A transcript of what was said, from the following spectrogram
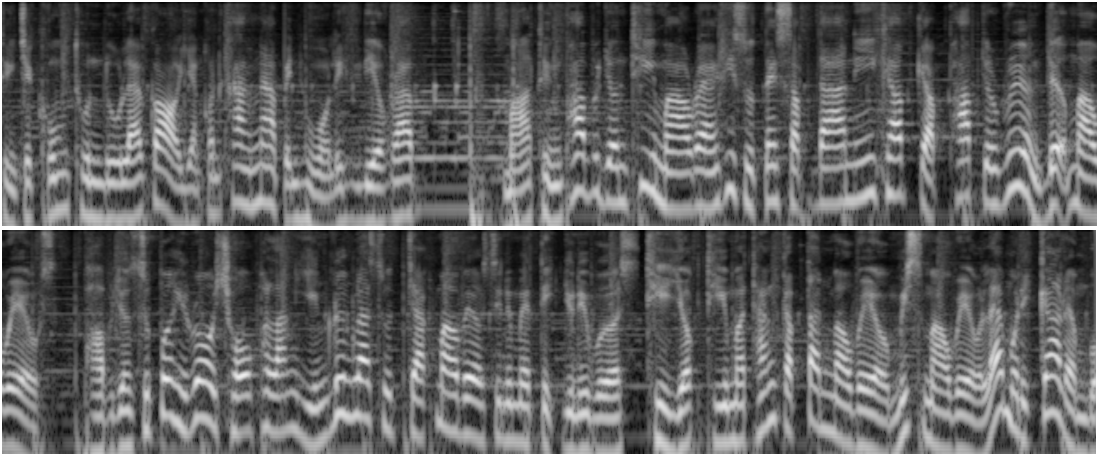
ถึงจะคุ้มทุนดูแล้วก็ยังค่อนข้างน่าเป็นห่วงเลยทีเดียวครับ มาถึงภาพยนตร์ที่มาแรงที่สุดในสัปดาห์นี้ครับ กับภาพยนตร์เรื่อง The Marvels ภาพยนตร์ซูเปอร์ฮีโร่โชว์พลังหญิงเรื่องล่าสุดจาก Marvel Cinematic Universe ที่ยกทีมมาทั้งกัปตันมาเวล มิสมาเวล และโมนิก้าแรมโบ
